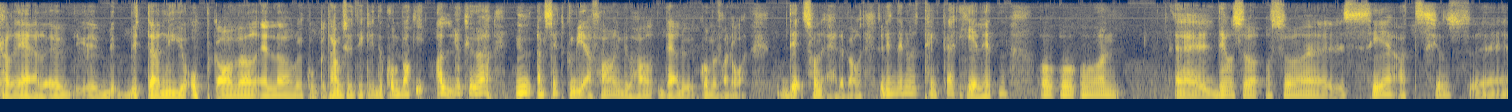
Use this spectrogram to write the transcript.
karriere, eh, bytte nye oppgaver eller kompetanseutvikling. Du kommer bak i alle køer, uansett hvor mye erfaring du har der du kommer fra nå. Det, sånn er det bare. Så det, det er noe å tenke helheten. og, og, og Eh, det å eh, se at eh,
